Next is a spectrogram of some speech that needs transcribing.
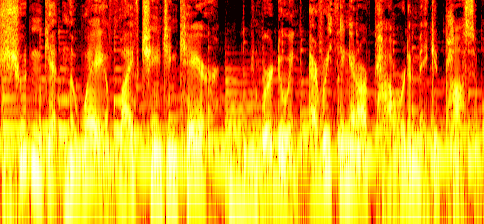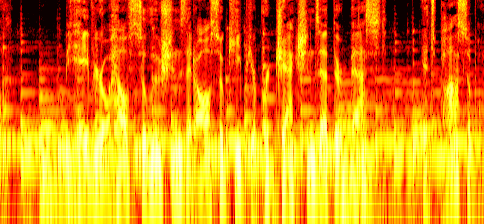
shouldn't get in the way of life-changing care, and we're doing everything in our power to make it possible. Behavioral health solutions that also keep your projections at their best? It's possible.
